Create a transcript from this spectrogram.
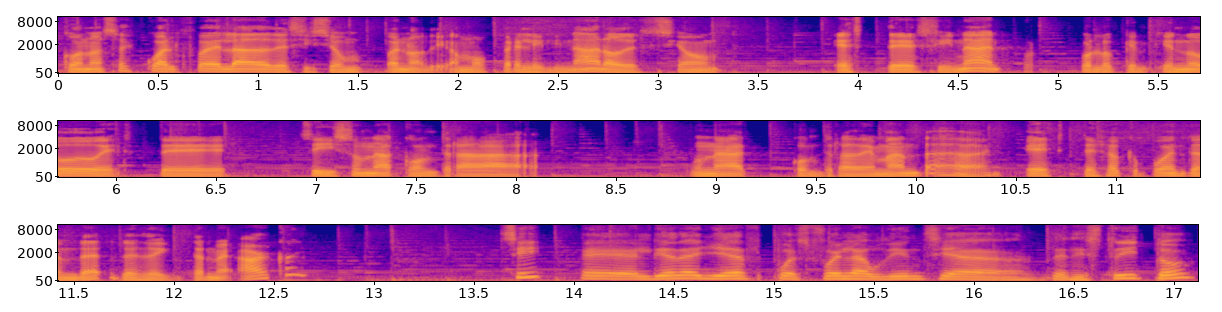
¿conoces cuál fue la decisión, bueno, digamos, preliminar o decisión este, final? Por, por lo que entiendo, este, se hizo una contra una contrademanda, este es lo que puedo entender desde Internet Archive. Sí, el día de ayer pues fue la audiencia de distrito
